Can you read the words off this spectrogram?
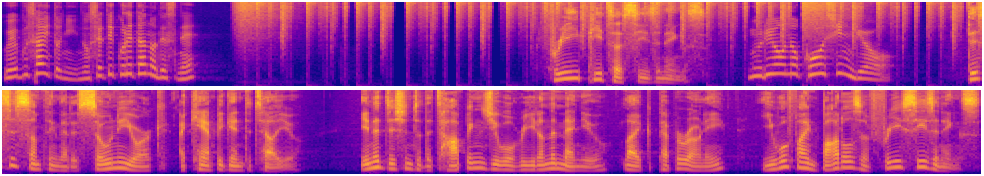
ウェブサイトに載せてくれたのですね。Free pizza seasonings. 無料の香辛料。This is something that is so New York, I can't begin to tell you. In addition to the toppings you will read on the menu, like pepperoni, you will find bottles of free seasonings.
